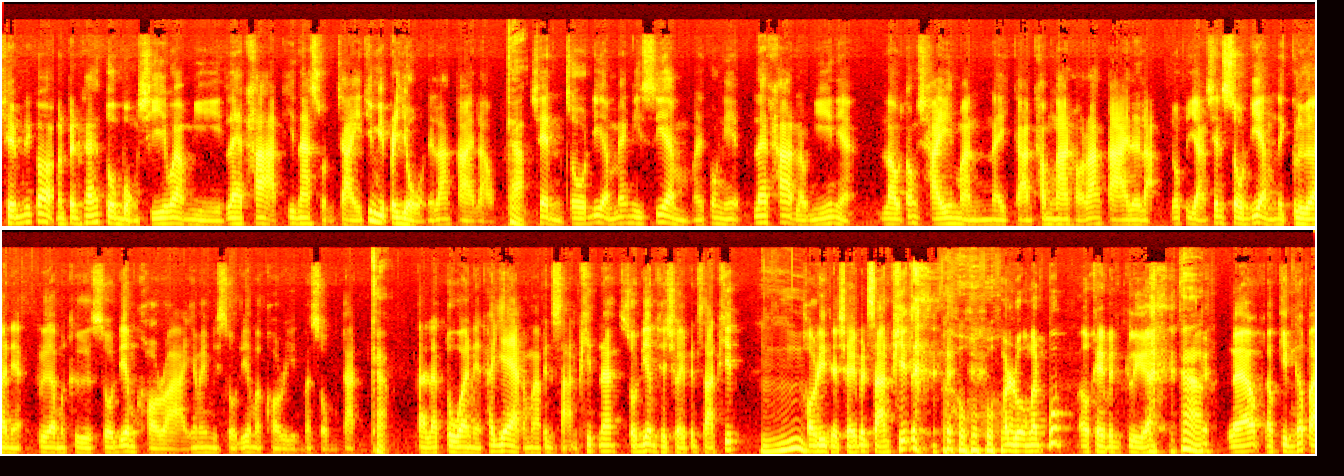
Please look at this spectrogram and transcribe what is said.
เค็มนี่ก็มันเป็นแค่ตัวบ่งชี้ว่ามีแร่ธาตุที่น่าสนใจที่มีประโยชน์ในร่างกายเราครับเช่นโซเดียมแมกนีเซียมอะไรพวกนี้แร่ธาตุเหล่านี้เนี่ย เราต้องใช้มันในการทำงานของร่างกายเลยล่ะยกตัวอย่างเช่นโซเดียมในเกลือเนี่ยเกลือมันคือโซเดียมคลอไรด์ใช่ไหมมีโซเดียมกับคลอรีนผสมกันครับแต่ละตัวเนี่ยถ้าแยกออกมาเป็นสารพิษนะโซเดียมเฉยๆเป็นสารพิษอืมคลอรีนเฉยๆเป็นสารพิษโอ้โหพอรวมกันปุ๊บโอเคเป็นเกลือครับแล้วเรากินเข้าไป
